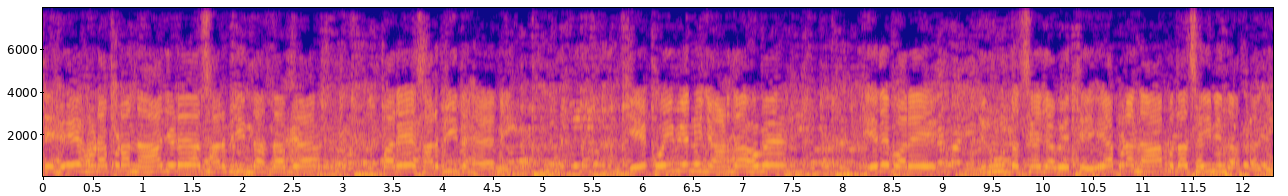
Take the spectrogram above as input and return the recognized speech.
ਤੇ ਇਹ ਹੁਣ ਆਪਣਾ ਨਾਂ ਜਿਹੜਾ ਆ ਸਰਬਜੀਤ ਦੱਸਦਾ ਪਿਆ। ਪਰ ਇਹ ਸਰਬਜੀਤ ਹੈ ਨਹੀਂ। ਜੇ ਕੋਈ ਵੀ ਇਹਨੂੰ ਜਾਣਦਾ ਹੋਵੇ ਇਹਦੇ ਬਾਰੇ ਜਰੂਰ ਦੱਸਿਆ ਜਾਵੇ ਇੱਥੇ। ਇਹ ਆਪਣਾ ਨਾਂ ਪਤਾ ਸਹੀ ਨਹੀਂ ਦੱਸਦਾ ਜੀ।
